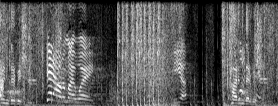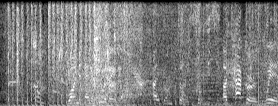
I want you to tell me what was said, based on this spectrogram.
Cutting their vision. Get out of my way! See ya. Cutting their vision. One enemy remaining. I don't die. Attackers win.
